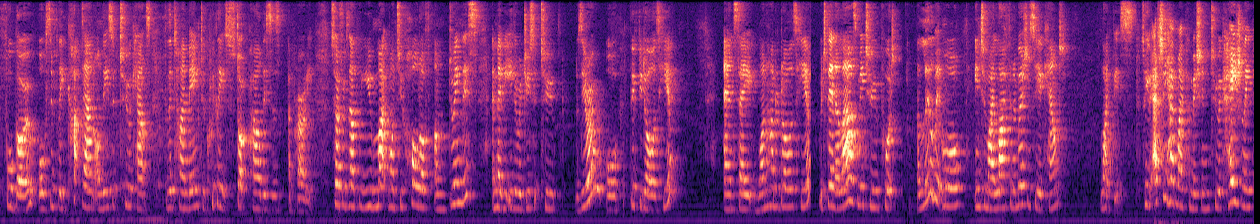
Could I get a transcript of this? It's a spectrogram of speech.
forego or simply cut down on these two accounts for the time being to quickly stockpile this as a priority. So for example, you might want to hold off on doing this and maybe either reduce it to zero or $50 here and say $100 here, which then allows me to put a little bit more into my life and emergency account like this. So you actually have my permission to occasionally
